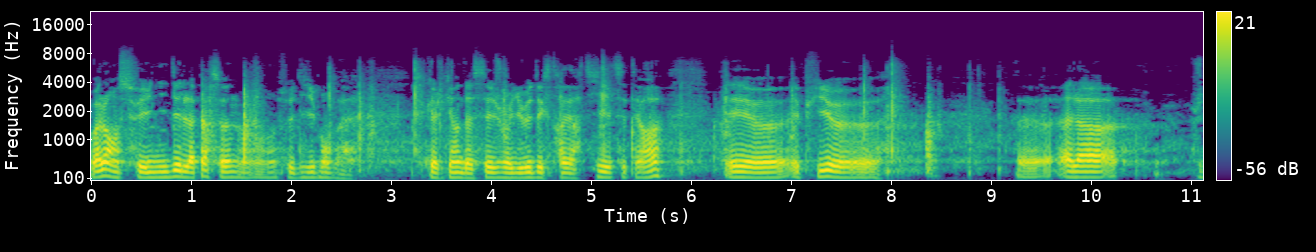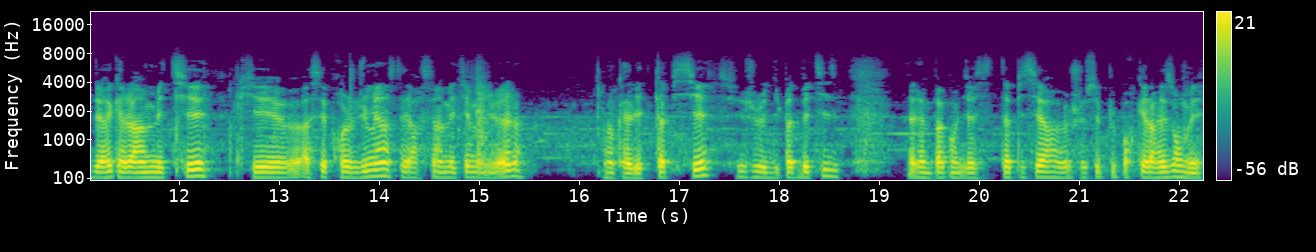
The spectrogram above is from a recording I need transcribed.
voilà, on se fait une idée de la personne. On se dit bon bah quelqu'un d'assez joyeux, d'extraverti, etc. Et, euh, et puis, euh, euh, elle a, je dirais qu'elle a un métier qui est assez proche du mien, c'est-à-dire c'est un métier manuel. Donc elle est tapissier, si je dis pas de bêtises. Elle aime pas qu'on dise tapissière, je sais plus pour quelle raison, mais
